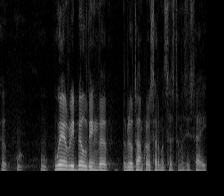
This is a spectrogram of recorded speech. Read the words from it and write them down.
So we're rebuilding the, the real-time gross settlement system, as you say,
